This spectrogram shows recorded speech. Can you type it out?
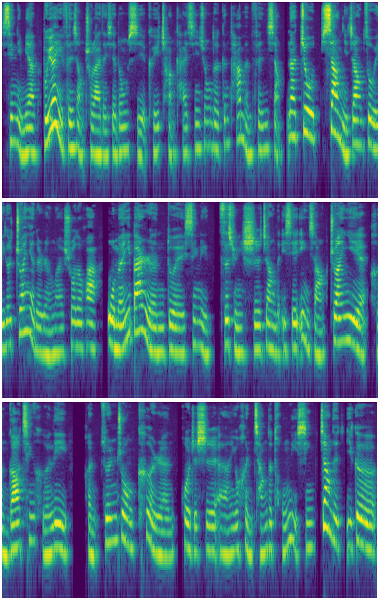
心里面不愿意分享出来的一些东西，可以敞开心胸的跟他们分享。那就像你这样作为一个专业的人来说的话，我们一般人对心理咨询师这样的一些印象，专业、很高亲和力。很尊重客人，或者是嗯有很强的同理心，这样的一个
